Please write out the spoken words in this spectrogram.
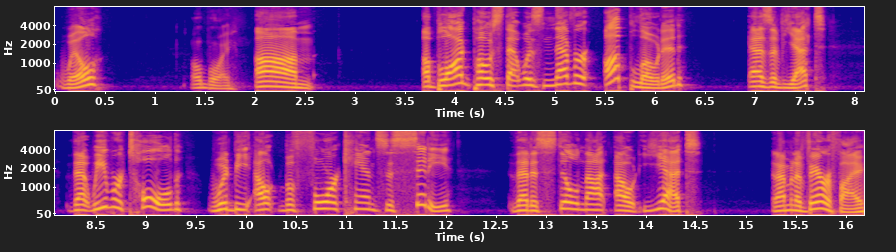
Will, Oh boy. um a blog post that was never uploaded as of yet that we were told would be out before Kansas City that is still not out yet and I'm going to verify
